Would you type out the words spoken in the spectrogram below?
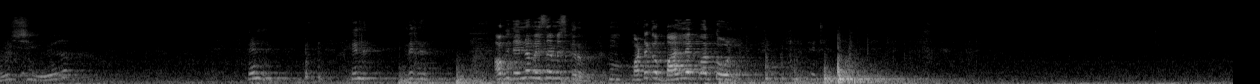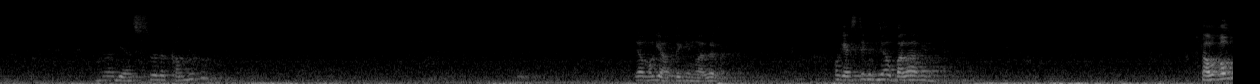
රෝෂි වෙලා එන්න එන්න එන්න. අපි දෙන්නම SMS කරමු. මට එක බල්ලෙක්වත් යා මගේ අත් දෙකෙන් අල්ලගත්තා. මගේ ඇස් දෙක දිහා බලාගෙන. තව කවුද?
